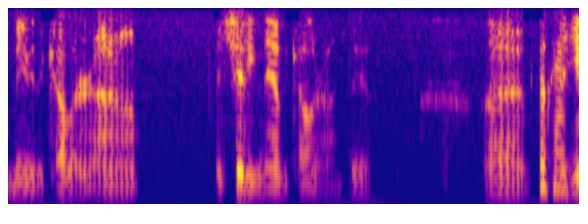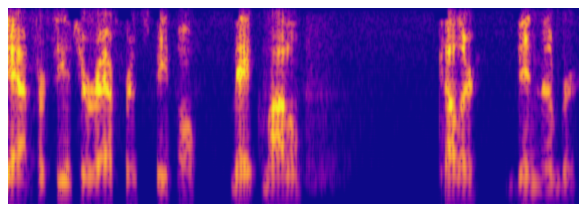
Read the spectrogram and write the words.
maybe the color. I don't know. It should even have the color on too. Uh, okay. But yeah, for future reference, people, make, model, color, VIN number.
